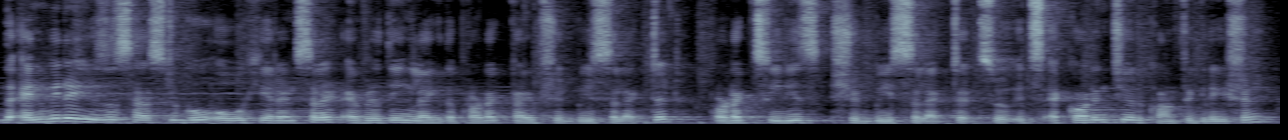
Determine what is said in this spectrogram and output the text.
the NVIDIA users has to go over here and select everything like the product type should be selected, product series should be selected. So it's according to your configuration.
